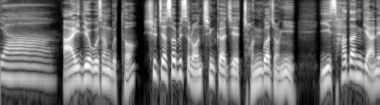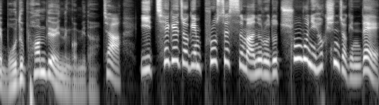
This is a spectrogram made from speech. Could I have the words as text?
야, 아이디어 구상부터 실제 서비스 런칭까지의 전 과정이 이 4단계 안에 모두 포함되어 있는 겁니다. 자, 이 체계적인 프로세스만으로도 충분히 혁신적인데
